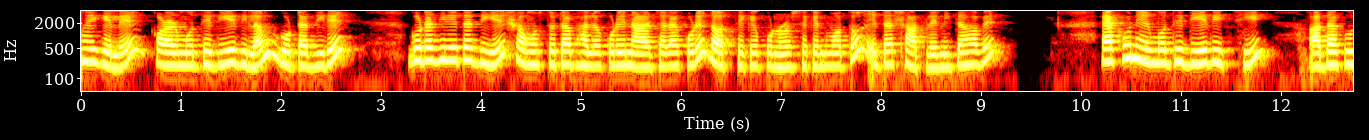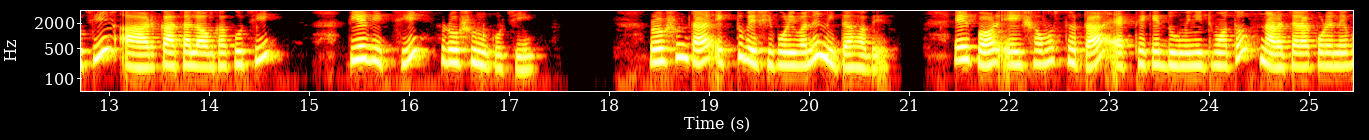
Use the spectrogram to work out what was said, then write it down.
হয়ে গেলে কড়ার মধ্যে দিয়ে দিলাম গোটা জিরে। গোটা জিরেটা দিয়ে সমস্তটা ভালো করে নাড়াচাড়া করে দশ থেকে পনেরো সেকেন্ড মতো এটা সাঁতলে নিতে হবে। এখন এর মধ্যে দিয়ে দিচ্ছি আদা কুচি আর কাঁচা লঙ্কা কুচি। দিয়ে দিচ্ছি রসুন কুচি। রসুনটা একটু বেশি পরিমাণে নিতে হবে। এরপর এই সমস্তটা এক থেকে দু মিনিট মতো নাড়াচাড়া করে নেব।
